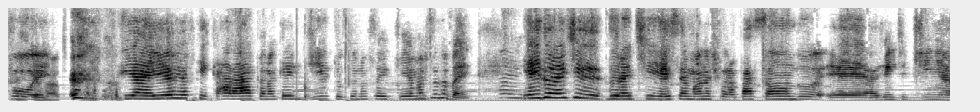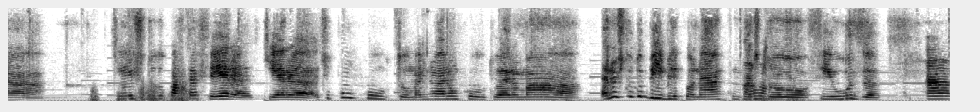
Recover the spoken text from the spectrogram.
Foi. Internato. E aí eu já fiquei, caraca, eu não acredito, que não sei o quê, mas tudo bem. E aí durante, durante as semanas foram passando, é, a gente tinha, tinha um estudo quarta-feira, que era tipo um culto, mas não era um culto, era uma. Era um estudo bíblico, né? Com o pastor Fiuza. Ah,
